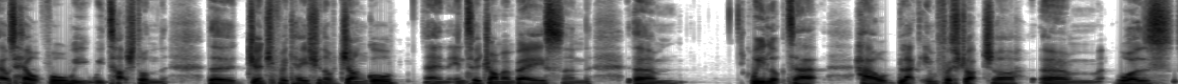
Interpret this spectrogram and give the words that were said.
that was helpful. We we touched on the gentrification of jungle and into drum and bass, and um, we looked at how black infrastructure um, was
